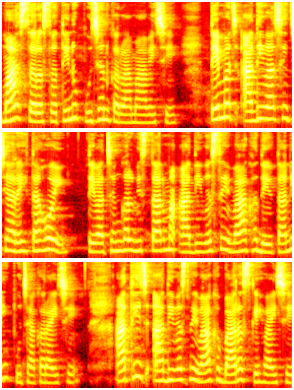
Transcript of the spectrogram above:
મા સરસ્વતીનું પૂજન કરવામાં આવે છે. તેમજ આદિવાસી જ્યાં રહેતા હોય તેવા જંગલ વિસ્તારમાં આ દિવસે વાઘ દેવતાની પૂજા કરાય છે. આથી જ આ દિવસને વાઘ બારસ કહેવાય છે.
